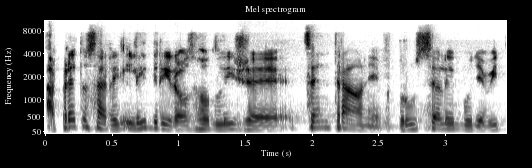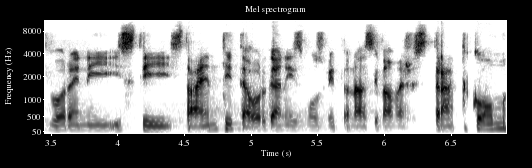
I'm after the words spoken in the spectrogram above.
A preto sa lídry rozhodli, že centrálne v Bruseli bude vytvorený istý, istá entita, organizmus, my to nazývame, že Stratkom.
